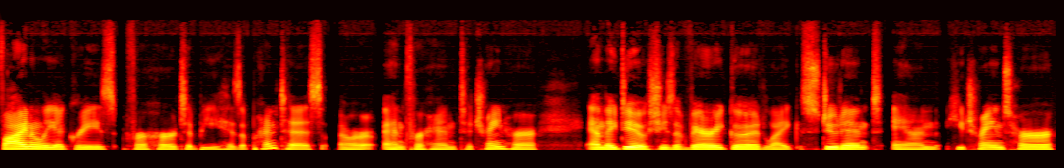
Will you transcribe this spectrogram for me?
finally agrees for her to be his apprentice or and for him to train her and they do she's a very good like student and he trains her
